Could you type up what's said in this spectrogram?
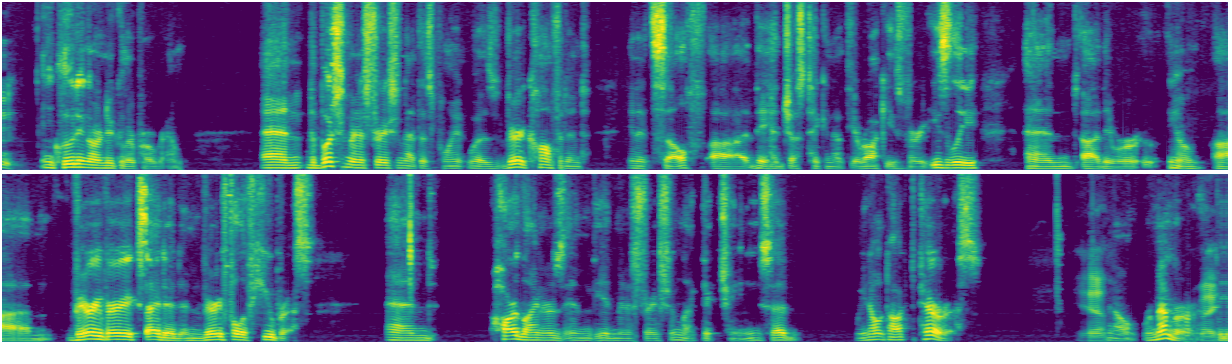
Hmm. including our nuclear program. And the Bush administration at this point was very confident in itself. Uh, they had just taken out the Iraqis very easily, and uh, they were, you know, um, very, very excited and very full of hubris. And hardliners in the administration, like Dick Cheney, said, We don't talk to terrorists. yeah. Now, remember, Right, the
